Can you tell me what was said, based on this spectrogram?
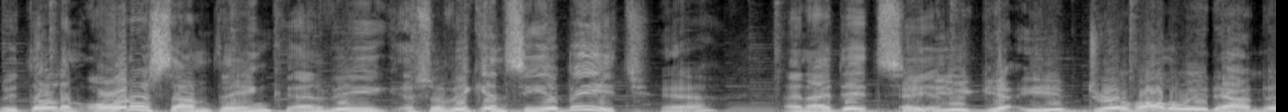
We told them order something, and we so we can see a beach. Yeah. And I did see And it. you get, you drove all the way down to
